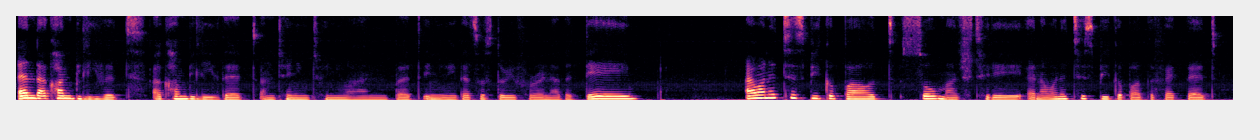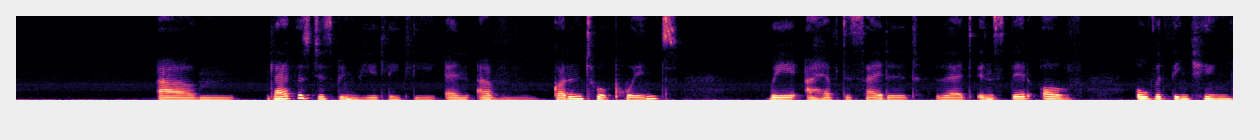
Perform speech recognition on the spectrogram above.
And I can't believe it. I can't believe that I'm turning 21. But anyway, that's a story for another day. I wanted to speak about so much today, and I wanted to speak about the fact that um, life has just been weird lately, and I've gotten to a point where I have decided that instead of overthinking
